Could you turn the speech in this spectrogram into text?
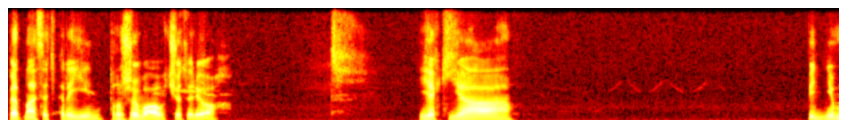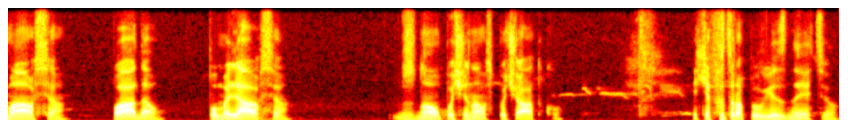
15 країн, проживав в чотирьох. Як я піднімався, падав, помилявся, знов починав спочатку. Як я потрапив у в'язницю,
